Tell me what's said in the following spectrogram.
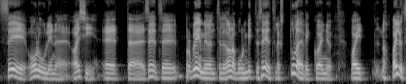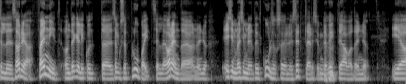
see oluline asi, et äh, see, et see probleem ei olnud selle Anna puhul mitte see, et see läks tulevikku, on ju, vaid noh, paljud selle sarja fännid on tegelikult äh, seal, kus see Blue Byte, selle arendaja on, on ju, esimene asi, millega tegelikult kuulsaks sai, oli Settlers ju, mida mm -hmm. kõik teavad, on ju. ja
